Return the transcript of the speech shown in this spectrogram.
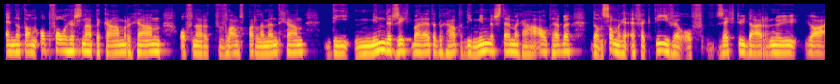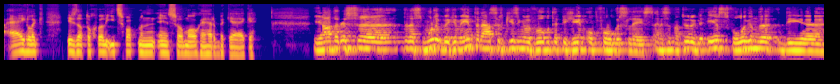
en dat dan opvolgers naar de Kamer gaan of naar het Vlaams parlement gaan die minder zichtbaarheid hebben gehad, die minder stemmen gehaald hebben dan sommige effectieve? Of zegt u daar nu, ja, eigenlijk is dat toch wel iets wat men eens zou mogen herbekijken. Ja, dat is, uh, dat is moeilijk. Bij gemeenteraadsverkiezingen bijvoorbeeld heb je geen opvolgerslijst. En is het natuurlijk de eerstvolgende die, uh,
